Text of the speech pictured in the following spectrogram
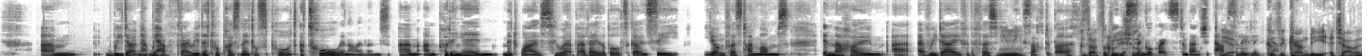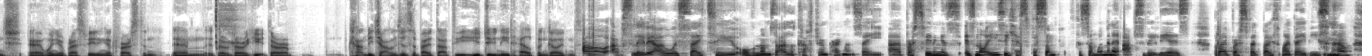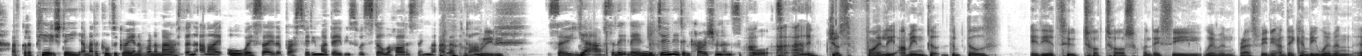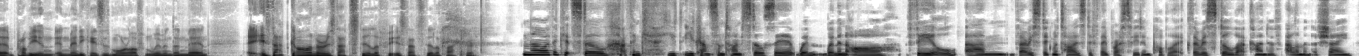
Um, we don't we have very little postnatal support at all in Ireland. Um, and putting in midwives who are available to go and see young first time mums in their home uh, every day for the first few mm. weeks after birth that's would crucial. be the single greatest invention. Absolutely. Because yeah, it can be a challenge uh, when you're breastfeeding at first, and um, there, there, are, there are can be challenges about that. You, do need help and guidance. Oh, absolutely. I always say to all the mums that I look after in pregnancy, uh, breastfeeding is is not easy. Yes, for some for some women it absolutely is. But I breastfed both my babies. Now I've got a PhD, a medical degree, and I've run a marathon. And I always say that breastfeeding my babies was still the hardest thing that I've ever done. really. So yeah, absolutely, and you do need encouragement and support. Uh, uh, um, just finally, I mean, those idiots who tut tut when they see women breastfeeding, and they can be women, uh, probably in, in many cases more often women than men. Is that gone, or is that still a is that still a factor? No, I think it's still. I think you you can sometimes still see it. Women, women are feel um, very stigmatized if they breastfeed in public. There is still that kind of element of shame.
